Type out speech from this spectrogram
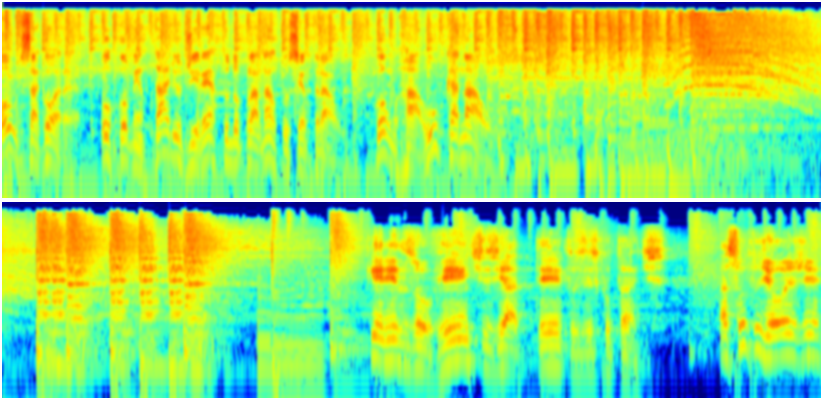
Ouça agora o comentário direto do Planalto Central, com Raul Canal. Queridos ouvintes e atentos escutantes, assunto de hoje:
